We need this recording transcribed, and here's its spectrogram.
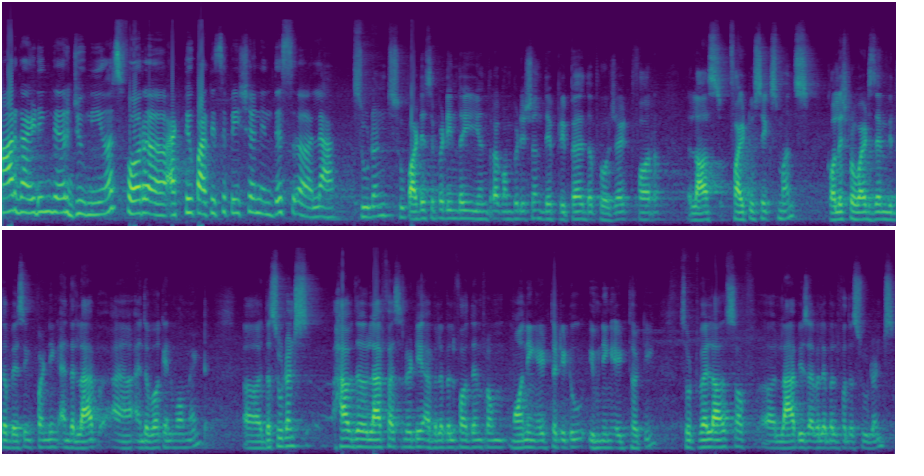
are guiding their juniors for uh, active participation in this uh, lab students who participate in the eYantra competition, they prepare the project for last five to six months. College provides them with the basic funding and the lab uh, and the work environment. Uh, the students have the lab facility available for them from morning 8.30 to evening 8.30. So 12 hours of uh, lab is available for the students.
